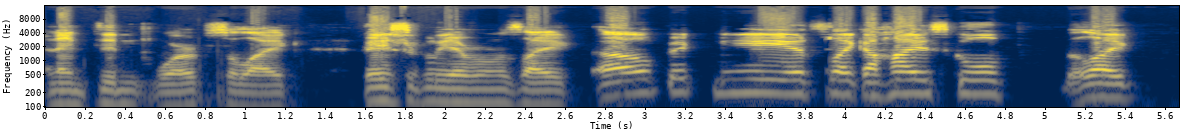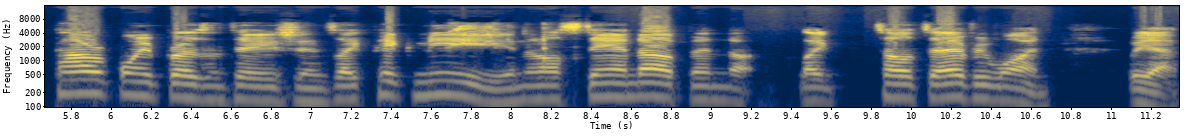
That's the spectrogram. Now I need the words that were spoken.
and it didn't work. So like basically everyone was like oh pick me. It's like a high school like PowerPoint presentation it's like pick me and then I'll stand up and uh, like tell it to everyone but yeah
